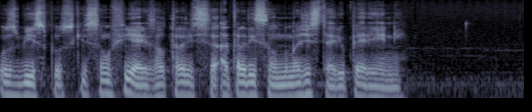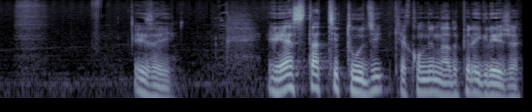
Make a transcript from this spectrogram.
os bispos que são fiéis à tradição do magistério perene. Eis aí. É esta atitude que é condenada pela Igreja.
